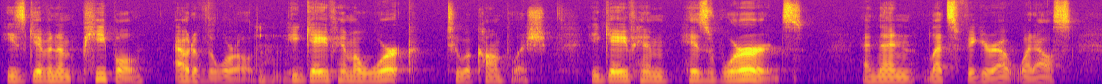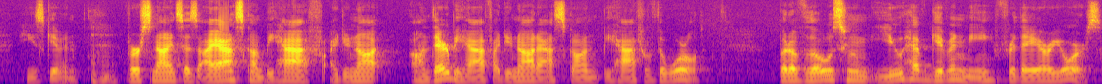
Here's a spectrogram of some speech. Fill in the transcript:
He's given him people out of the world, He gave him a work to accomplish, He gave him His words. And then let's figure out what else He's given. Mm-hmm. Verse 9 says, I ask on behalf, I do not, on their behalf, I do not ask on behalf of the world but of those whom you have given me, for they are yours.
